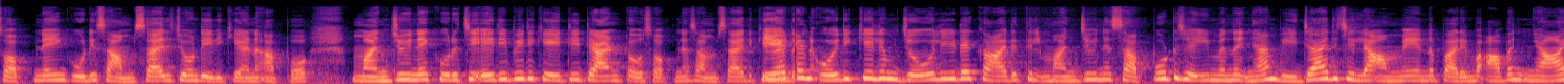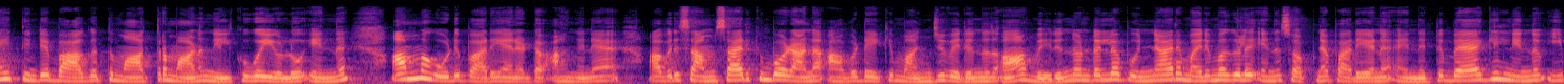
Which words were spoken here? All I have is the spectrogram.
സ്വപ്നയും കൂടി സംസാരിച്ചുകൊണ്ടിരിക്കുകയാണ് അപ്പോൾ മഞ്ജുവിനെ കുറിച്ച് എരിപിരി കയറ്റിയിട്ടാണ് കേട്ടോ സ്വപ്ന സംസാരിക്കുന്നത്. ഏട്ടൻ ഒരിക്കലും ജോലിയുടെ കാര്യത്തിൽ മഞ്ജുവിനെ സപ്പോർട്ട് ചെയ്യുമെന്ന് ഞാൻ വിചാരിച്ചില്ല അമ്മയെന്ന് പറയുമ്പോൾ അവൻ ന്യായത്തിന്റെ ഭാഗത്ത് മാത്രമാണ് നിൽക്കുകയുള്ളൂ എന്ന് അമ്മ കൂടി പറയാൻ കേട്ടോ അങ്ങനെ അവർ സംസാരിക്കുമ്പോഴാണ് അവിടേക്ക് മഞ്ജു വരുന്നത്. ആ വരുന്നുണ്ടല്ലോ പുന്നാര മരുമകൾ എന്ന് സ്വപ്ന പറയാണ്. എന്നിട്ട് ബാഗിൽ നിന്നും ഈ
